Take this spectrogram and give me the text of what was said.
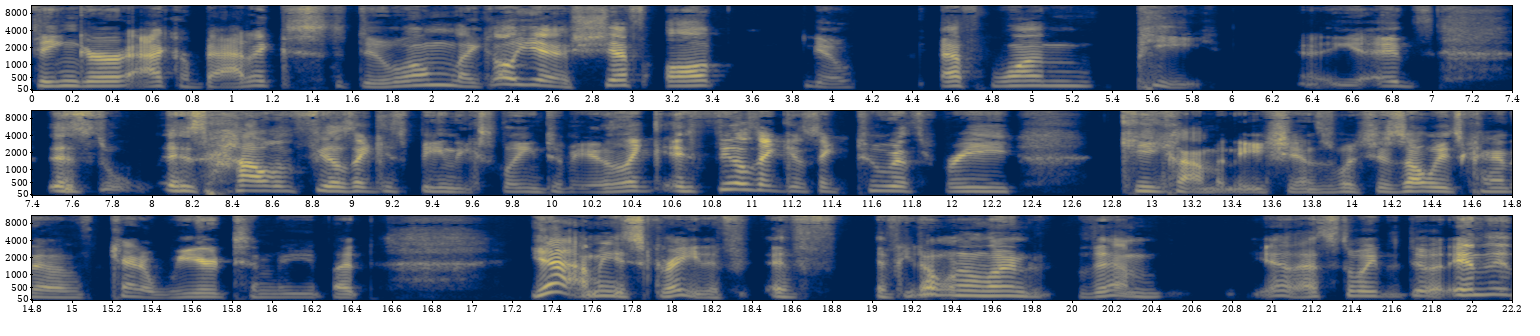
finger acrobatics to do them. Like, oh yeah, Shift Alt, you know, F one P. Uh, It's is is how it feels like it's being explained to me. It's like it feels like it's like two or three key combinations, which is always kind of kind of weird to me. But yeah, I mean it's great if if if you don't want to learn Vim, yeah, that's the way to do it. And th-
